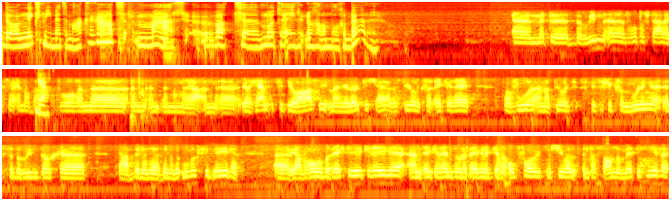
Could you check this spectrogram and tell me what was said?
daar niks meer mee te maken gehad. Maar wat uh, moet er eigenlijk nog allemaal gebeuren? Uh, met de Berwin uh, veronderstel ik ja, inderdaad ja. wordt een, uh, een, een, een, ja, een urgente situatie. Maar gelukkig, hè, natuurlijk voor Ikkerij, van Voeren en natuurlijk specifiek van Moelingen, is de Berwin toch ja, binnen, de, de oevers gebleven. ja, vooral berichten gekregen en Ikkerij zou dat eigenlijk in de opvolging misschien wel interessant om mee te geven.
